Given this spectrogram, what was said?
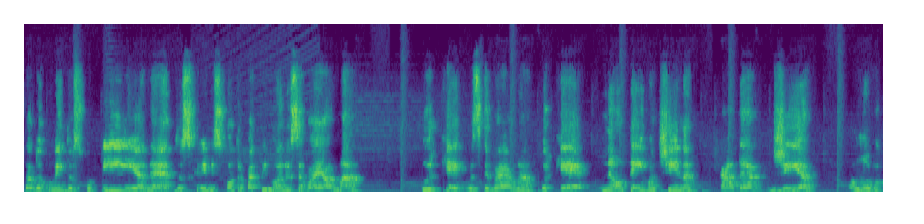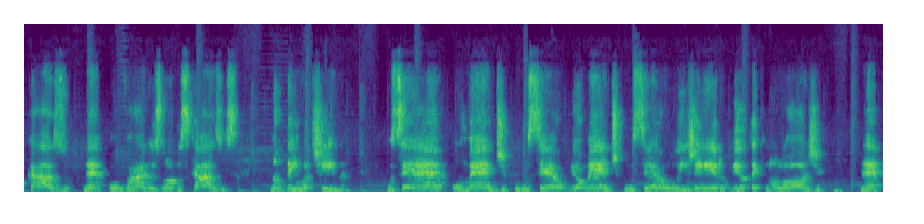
da documentoscopia, né, dos crimes contra o patrimônio, você vai amar. Por que, que você vai amar? Porque não tem rotina. Cada dia um novo caso, né? Ou vários novos casos. Não tem rotina. Você é o médico, você é o biomédico, você é o engenheiro biotecnológico, né?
